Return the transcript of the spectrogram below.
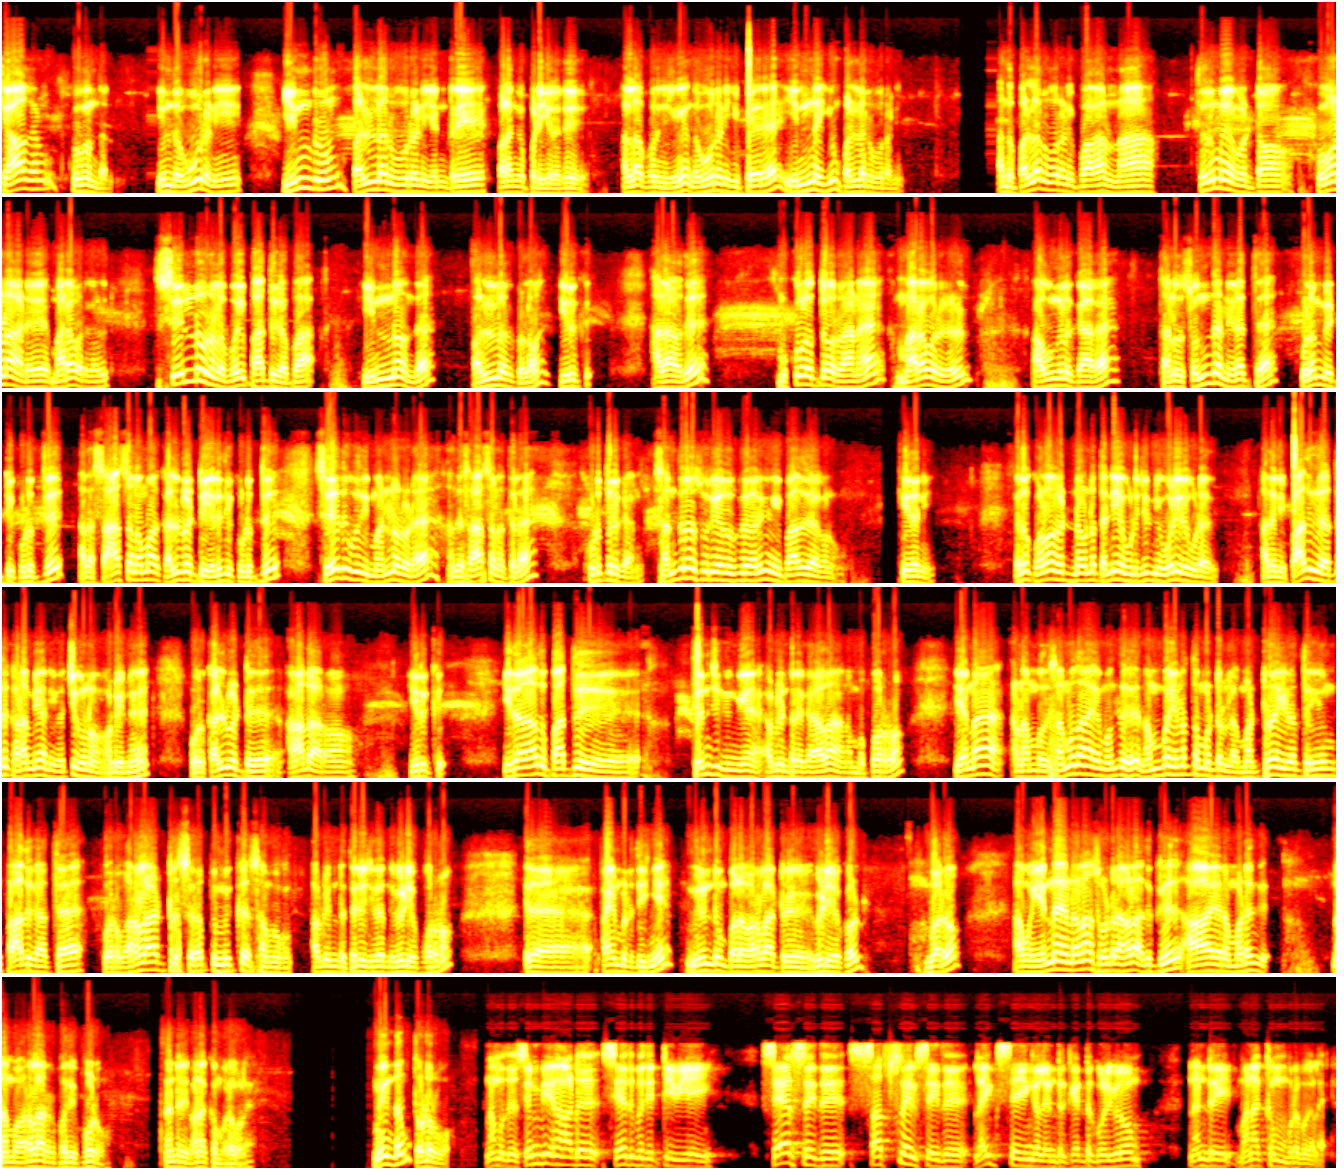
தியாகன் குகுந்தன். இந்த ஊரணி இன்றும் பல்லர் ஊரணி என்றே வழங்கப்படுகிறது. நல்லா புரிஞ்சுக்கங்க இந்த ஊரணிக்கு பேரு இன்னைக்கும் பல்லர் ஊரணி. அந்த பல்லர் ஊரணி போகணும்னா திருமைவட்டம் கோனாடு மறவர்கள் செல்லூரில் போய் பார்த்துக்கப்பா இன்னும் அந்த பல்லர் குளம் இருக்கு. அதாவது முக்குளத்தோரான மறவர்கள் அவங்களுக்காக தனது சொந்த நிலத்தை குளம் வெட்டி கொடுத்து அதை சாசனமாக கல்வெட்டு எழுதி கொடுத்து சேதுபதி மன்னரோட அந்த சாசனத்தில் கொடுத்துருக்காங்க. சந்திர இருக்கிற வரைக்கும் நீ பாதுகாக்கணும் இதை நீ. ஏதோ குளம் வெட்டின உடனே தண்ணியை குடிச்சிட்டு நீ ஓடிடக்கூடாது. அதை நீ பாதுகாத்து கடமையாக நீ வச்சுக்கணும் அப்படின்னு ஒரு கல்வெட்டு ஆதாரம் இருக்குது இதனாவது பார்த்து தெரிஞ்சுக்குங்க அப்படின்றதுக்காக தான் நம்ம போடுறோம். ஏன்னா நம்ம சமுதாயம் வந்து நம்ம இனத்தை மட்டும் இல்லை மற்ற இனத்தையும் பாதுகாத்த ஒரு வரலாற்று சிறப்புமிக்க சமூகம் அப்படின்ற தெரிவிச்சுக்க இந்த வீடியோ போடுறோம். இதை பயன்படுத்திங்க மீண்டும் பல வரலாற்று வீடியோக்கள் வரும். அவங்க என்னென்னலாம் சொல்கிறாங்களோ அதுக்கு ஆயிரம் மடங்கு நம்ம வரலாறு பதிவு போடுவோம். நன்றி வணக்கம் உறவுகளை. மீண்டும் தொடருவோம். நமது செம்பியநாடு சேதுபதி டிவியை ஷேர் செய்து சப்ஸ்கிரைப் செய்து லைக் செய்யுங்கள் என்று கேட்டுக்கொள்கிறோம். நன்றி வணக்கம் உறவுகளை.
